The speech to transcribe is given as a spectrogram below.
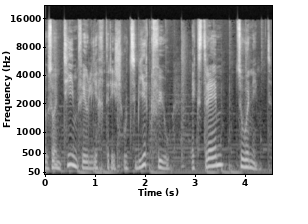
weil so ein Team viel leichter ist und das Wir-Gefühl extrem zunimmt.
